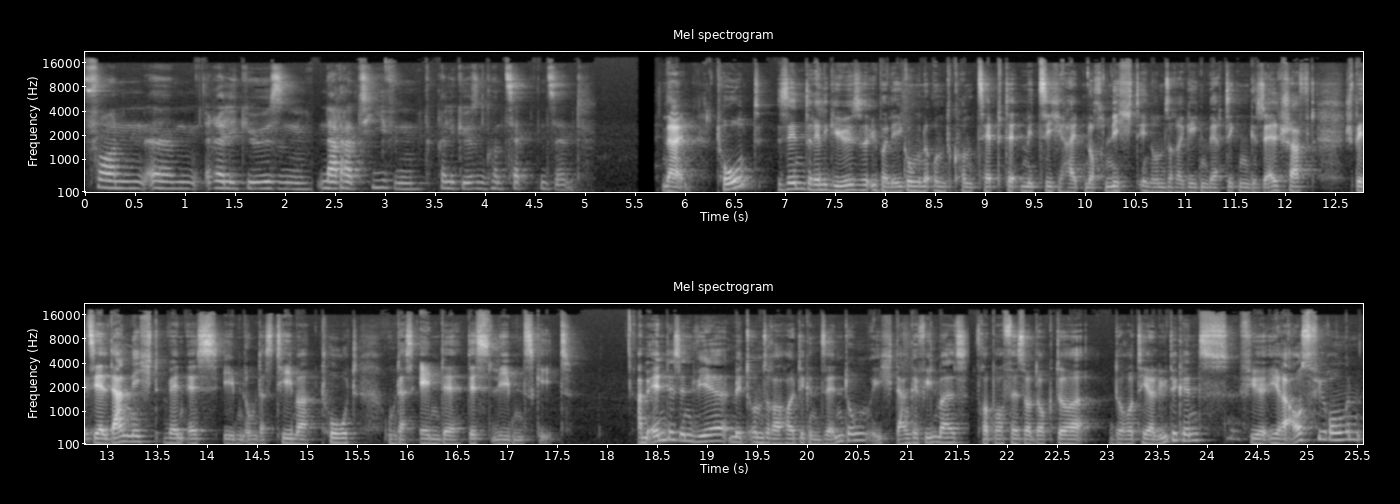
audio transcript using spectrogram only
von ähm, religiösen Narrativen, religiösen Konzepten sind. Nein, Tod sind religiöse Überlegungen und Konzepte mit Sicherheit noch nicht in unserer gegenwärtigen Gesellschaft, speziell dann nicht, wenn es eben um das Thema Tod, um das Ende des Lebens geht. Am Ende sind wir mit unserer heutigen Sendung. Ich danke vielmals Frau Prof. Dr. Dorothea Lüdekens für ihre Ausführungen.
